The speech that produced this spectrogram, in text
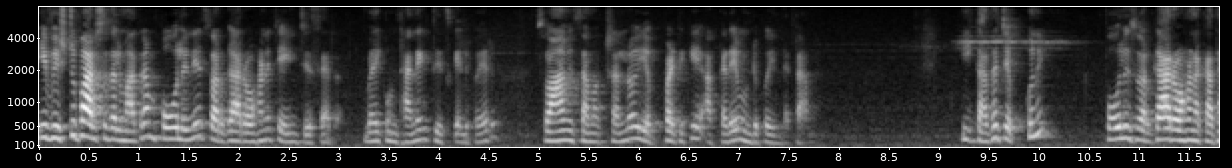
ఈ విష్ణు పార్షదులు మాత్రం పోలిని స్వర్గారోహణ చేయించేశారు. వైకుంఠానికి తీసుకెళ్ళిపోయారు. స్వామి సమక్షంలో ఎప్పటికీ అక్కడే ఉండిపోయిందట ఆమె. ఈ కథ చెప్పుకుని పోలి స్వర్గారోహణ కథ.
